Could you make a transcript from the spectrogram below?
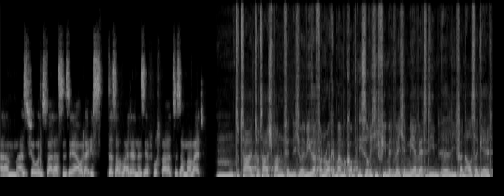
Ähm, also für uns war das eine sehr oder ist das auch weiter eine sehr fruchtbare Zusammenarbeit. Mm, total, total spannend, finde ich. Weil, wie gesagt, von Rocket, man bekommt nicht so richtig viel mit, welche Mehrwerte die äh, liefern, außer Geld.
